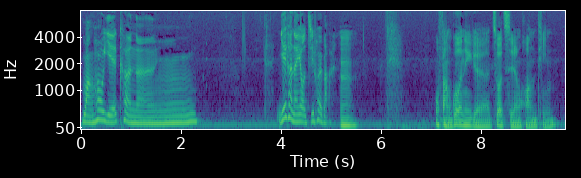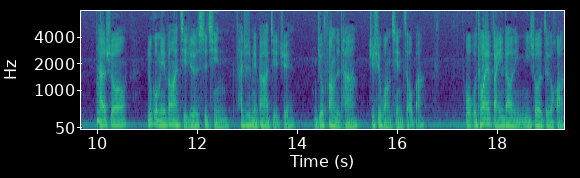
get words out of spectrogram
往后也可能也可能有机会吧。嗯，我访过那个作词人黄婷，他说，嗯、如果没办法解决的事情，他就是没办法解决，你就放着他。继续往前走吧。我我突然反应到你你说的这个话，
